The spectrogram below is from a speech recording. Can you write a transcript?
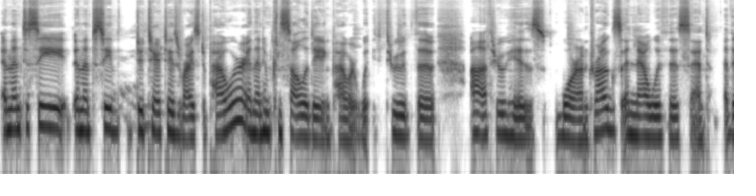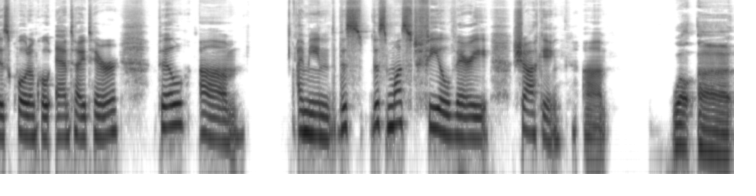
and then to see and then to see Duterte's rise to power, and then him consolidating power w- through the uh, through his war on drugs, and now with this this quote unquote anti terror bill. Um, I mean, this this must feel very shocking. Um, well, uh,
